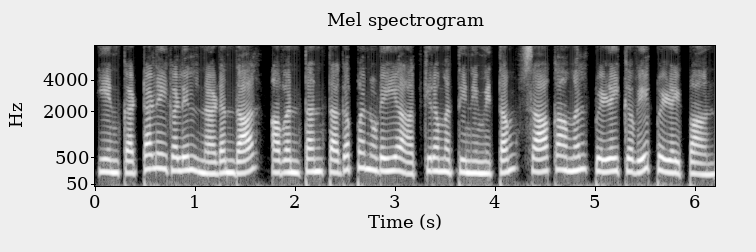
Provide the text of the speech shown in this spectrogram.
என் கட்டளைகளில் நடந்தால் அவன் தன் தகப்பனுடைய அக்கிரமத்தி நிமித்தம் சாக்காமல் பிழைக்கவே பிழைப்பான்.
